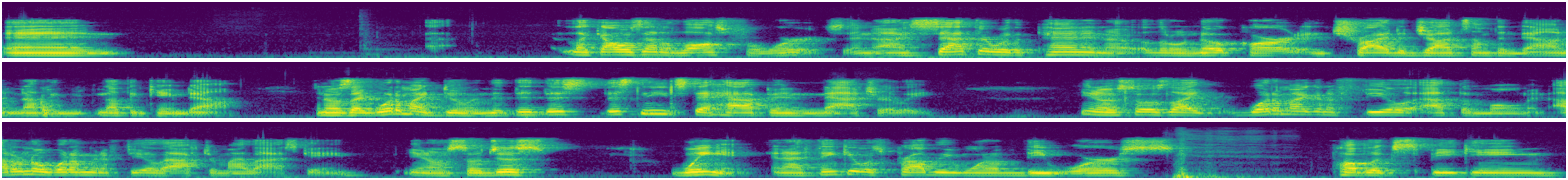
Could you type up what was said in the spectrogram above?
and like I was at a loss for words. And I sat there with a pen and a, a, little note card and tried to jot something down, and nothing nothing came down. And I was like, "What am I doing? This this needs to happen naturally." You know, so it's like, what am I going to feel at the moment? I don't know what I'm going to feel after my last game. You know, so just wing it. And I think it was probably one of the worst public speaking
